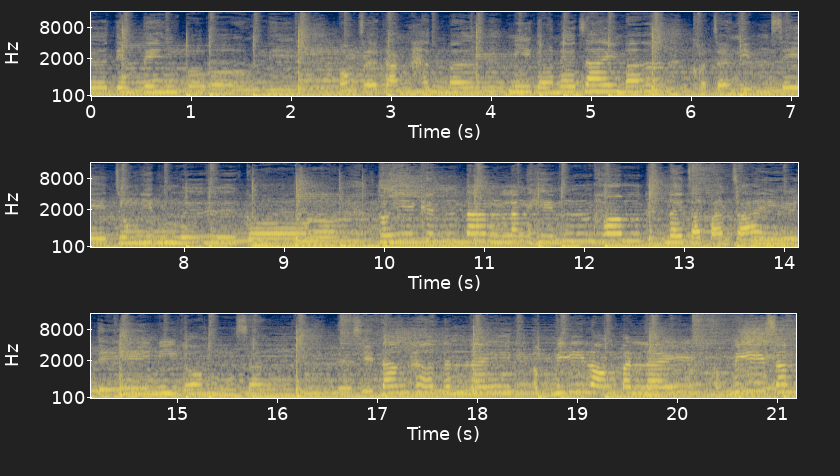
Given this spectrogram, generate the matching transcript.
จกูมื องเจอตังหักมือมีตัวเนื้อใจมาขอเจอนิ่มเสีจุงยิ้มมือก่อตุยขึ้นตั้งหลังหิมหอมในจัดปานใจอยู่ดีมีลมสั่งเลือสีตั้งหักอันไหนอมีลองปันไหอมีซ้ำ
